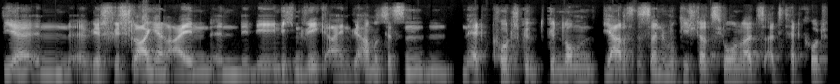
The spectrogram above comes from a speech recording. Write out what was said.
wir, in, wir, wir schlagen ja einen, einen, einen, ähnlichen Weg ein. Wir haben uns jetzt einen, einen Head Coach ge genommen. Ja, das ist eine Rookie-Station als, als Head Coach,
